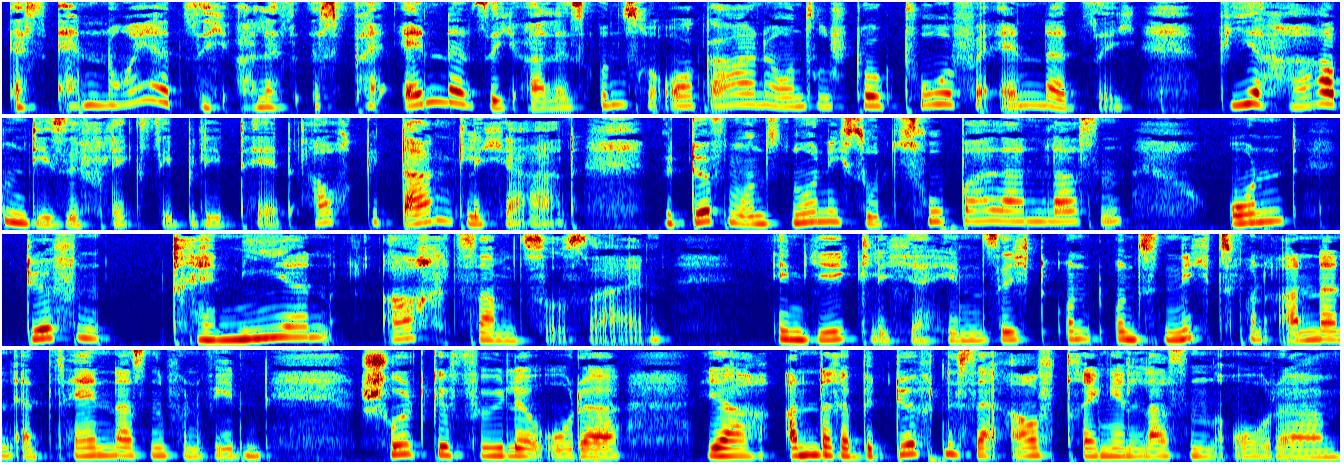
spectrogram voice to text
es erneuert sich alles, es verändert sich alles. Unsere Organe, unsere Struktur verändert sich. Wir haben diese Flexibilität, auch gedanklicher Art. Wir dürfen uns nur nicht so zuballern lassen und dürfen trainieren, achtsam zu sein in jeglicher Hinsicht und uns nichts von anderen erzählen lassen, von wegen Schuldgefühle oder ja andere Bedürfnisse aufdrängen lassen oder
